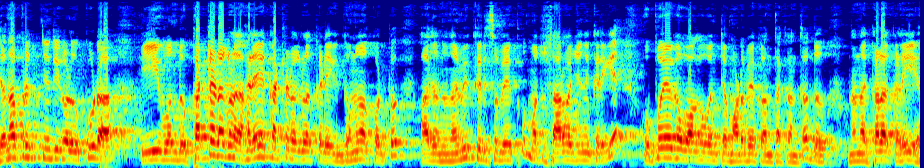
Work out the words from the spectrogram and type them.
ಜನಪ್ರತಿನಿಧಿಗಳು ಕೂಡ ಈ ಒಂದು ಕಟ್ಟಡಗಳ ಹಳೆಯ ಕಟ್ಟಡಗಳ ಕಡೆಗೆ ಗಮನ ಕೊಟ್ಟು ಅದನ್ನು ನವೀಕರಿಸಬೇಕು ಮತ್ತು ಸಾರ್ವಜನಿಕರಿಗೆ ಉಪಯೋಗವಾಗುವಂತೆ ಮಾಡಬೇಕು ಅಂತಕ್ಕಂಥದ್ದು ನನ್ನ ಕಳಕಳಿಯ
